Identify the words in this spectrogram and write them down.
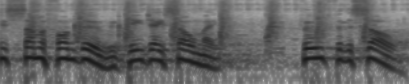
This is Summer Fondue with DJ Soulmate. Food for the soul.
